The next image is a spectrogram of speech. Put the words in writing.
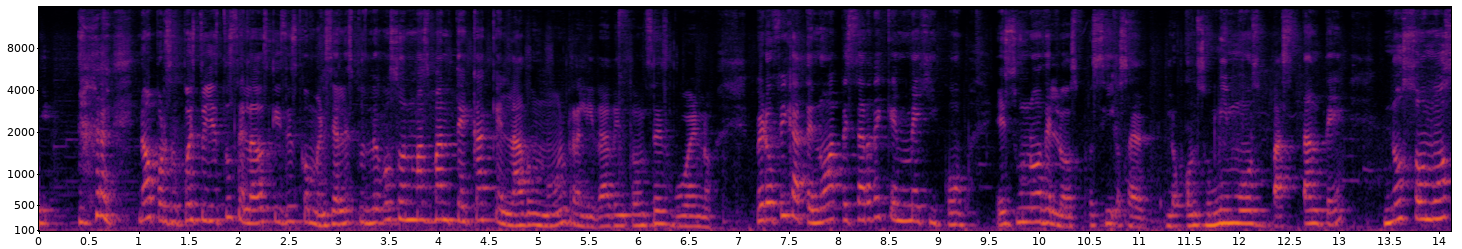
no, por supuesto, y estos helados que dices comerciales, pues luego son más manteca que helado, ¿no? En realidad, entonces, bueno. Pero fíjate, ¿no? A pesar de que México es uno de los, pues sí, o sea, lo consumimos bastante, no somos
